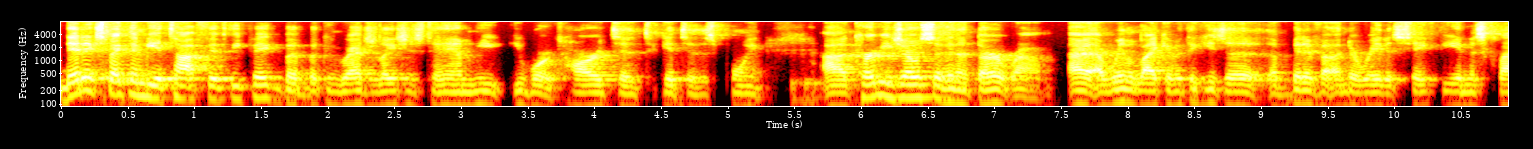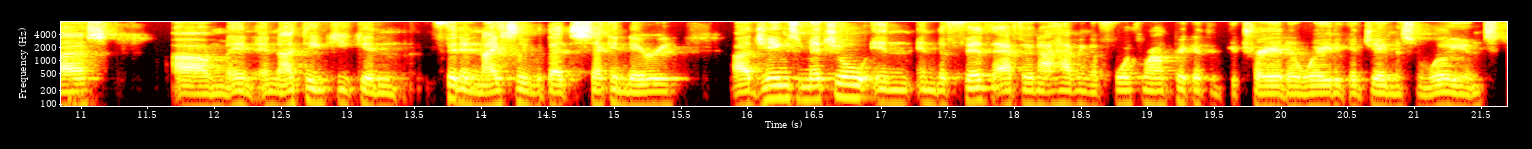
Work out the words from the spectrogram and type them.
Didn't expect him to be a top 50 pick, but but congratulations to him. He he worked hard to, to get to this point. Uh, Kerby Joseph in the third round. I, I, really like him. I think he's a, a bit of an underrated safety in this class. Um, and, and I think he can fit in nicely with that secondary. Uh, James Mitchell in in the fifth after not having a fourth round pick. I think you traded away to get Jameson Williams.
